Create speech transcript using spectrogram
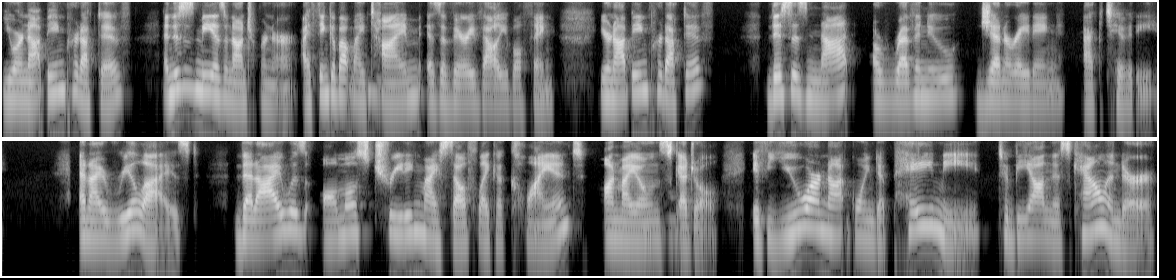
you are not being productive. And this is me as an entrepreneur. I think about my time as a very valuable thing. You're not being productive. This is not a revenue generating activity. And I realized that I was almost treating myself like a client on my own Mhm. schedule. If you are not going to pay me to be on this calendar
